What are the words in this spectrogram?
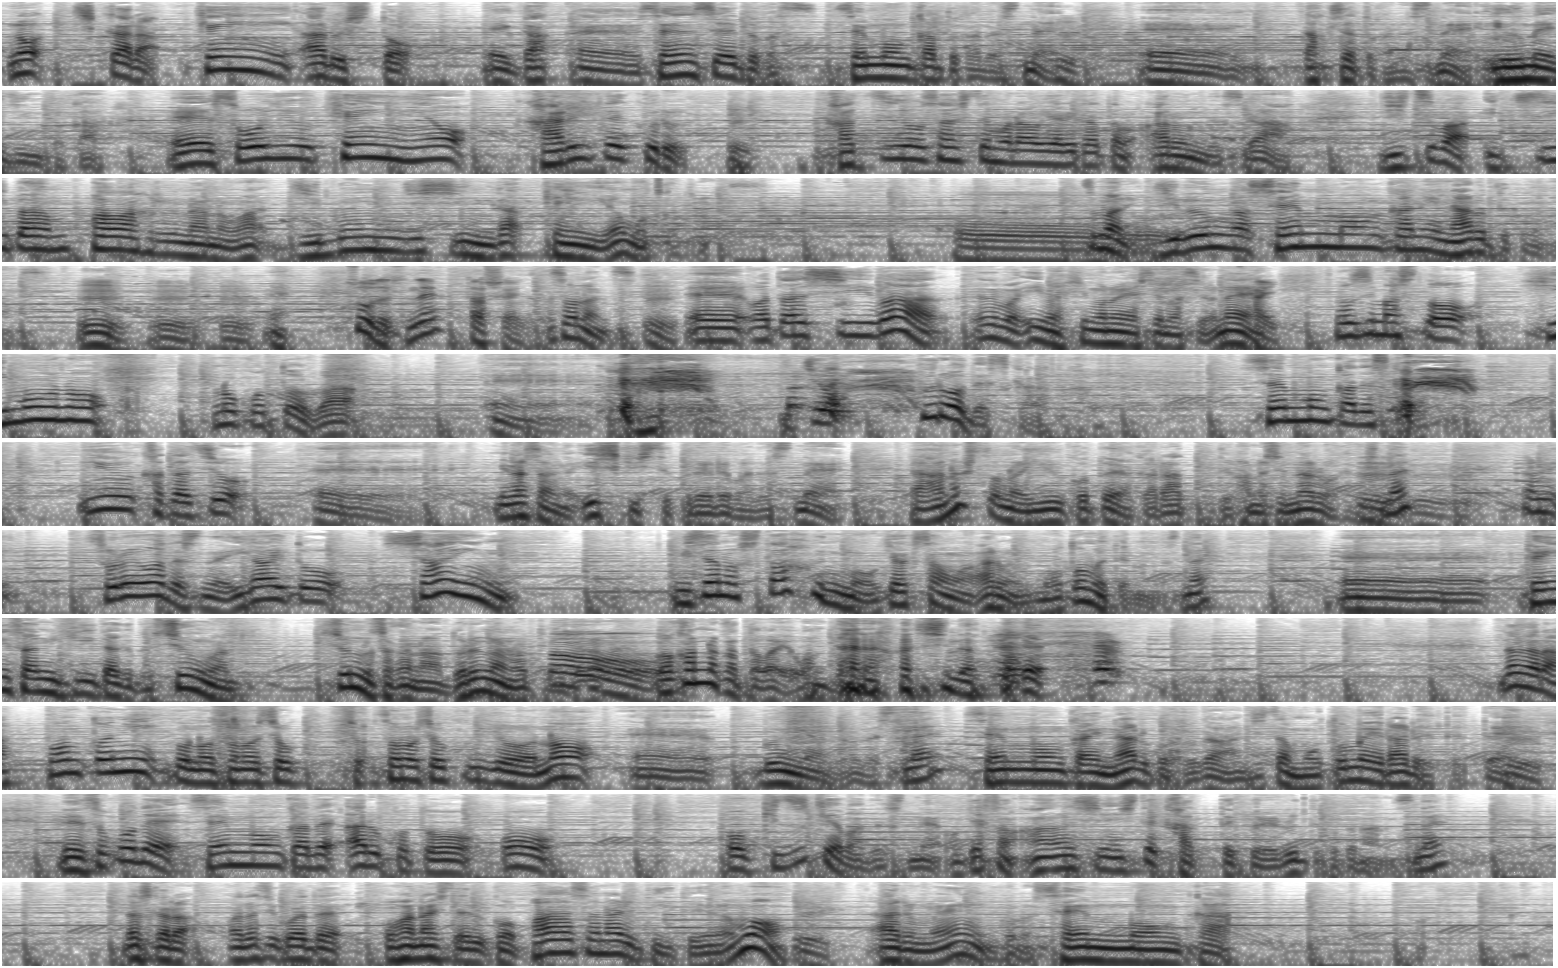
の力権威ある人、えーがえー先生とか専門家とかですね、うん。えー学者とかですね有名人とか、えーそういう権威を借りてくる、うん活用させてもらうやり方もあるんですが実は一番パワフルなのは自分自身が権威を持つことなんです。つまり自分が専門家になるということなんです。うんうんうん。そうですね。確かに。そうなんです、うん。えー私はでも今干物屋してますよね、はい。そうしますと干物のことは、えー 一応プロですからとか専門家ですからという形を、えー皆さんが意識してくれればですねあの人の言うことやからっていう話になるわけですね、なのにそれはですね意外と社員店のスタッフにもお客さんはある意味求めてるんですね、えー店員さんに聞いたけど旬は旬の魚はどれなのって言ったら分かんなかったわよみたいな話になって だから本当にこのその職その職業の、えー分野のですね専門家になることが実は求められてて、うん。でそこで専門家であることをを気づけばですねお客さん安心して買ってくれるってことなんですね。ですから私こうやってお話しているこうパーソナリティというのも、うん。ある面この専門家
